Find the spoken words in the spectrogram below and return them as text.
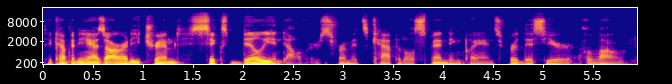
The company has already trimmed $6 billion from its capital spending plans for this year alone.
